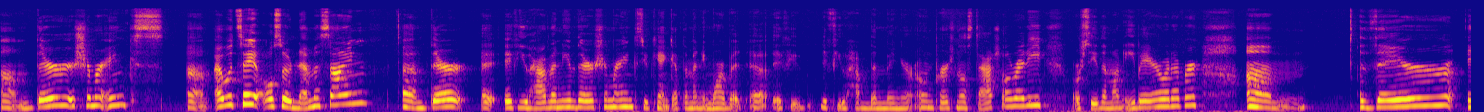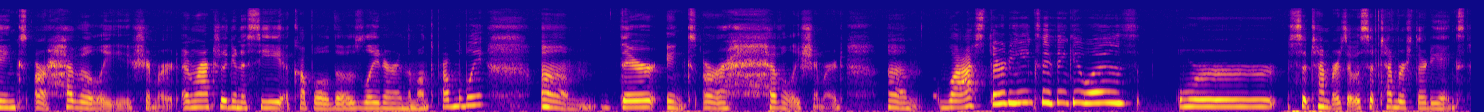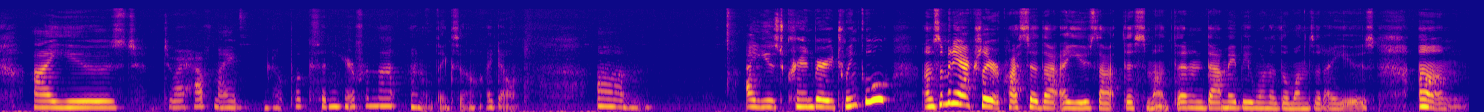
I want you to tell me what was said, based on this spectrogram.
um, their shimmer inks. Um, I would say also Nemosine um, there, uh, if you have any of their shimmer inks, you can't get them anymore. But uh, if you if you have them in your own personal stash already, or see them on eBay or whatever, um, their inks are heavily shimmered, and we're actually going to see a couple of those later in the month, probably. Um, their inks are heavily shimmered. Um, last 30 inks, I think it was, or September's. It was September's 30 inks. I used do I have my notebook sitting here from that? I don't think so. I don't. Um, I used Cranberry Twinkle. Um, somebody actually requested that I use that this month, and that may be one of the ones that I use. Um,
